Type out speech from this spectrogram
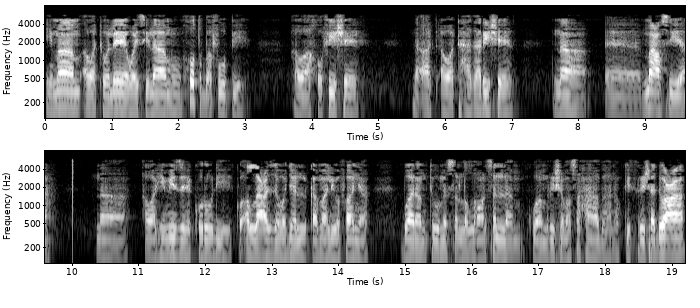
Imam awatolee waislamu khutba fupi awakhofishe na awatahadharishe na e, maasiya na awahimize kurudi kwa Allah azza wa jal kama alivyofanya bwana mtume sallallahu alaihi wasallam kuamrisha masahaba na kukithirisha dua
